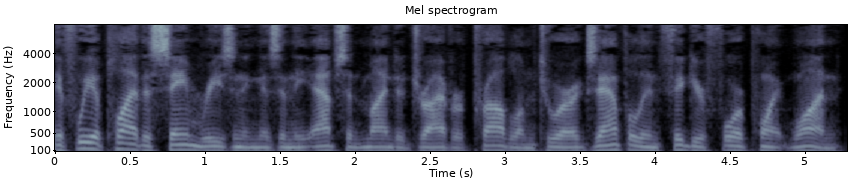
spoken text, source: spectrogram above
If we apply the same reasoning as in the absent minded driver problem to our example in Figure 4.1,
